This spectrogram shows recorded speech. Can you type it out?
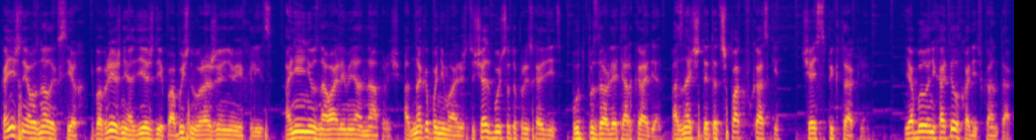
Конечно, я узнал их всех, и по прежней одежде, и по обычному выражению их лиц. Они не узнавали меня напрочь, однако понимали, что сейчас будет что-то происходить. Будут поздравлять Аркадия, а значит, этот шпак в каске – часть спектакля. Я было не хотел входить в контакт.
